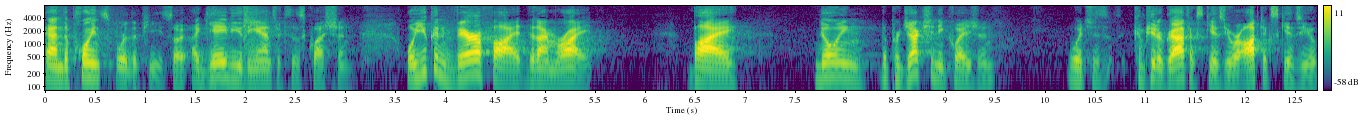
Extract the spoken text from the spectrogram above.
and the points were the P's. So I gave you the answer to this question. Well, you can verify that I'm right by knowing the projection equation, which is computer graphics gives you or optics gives you,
